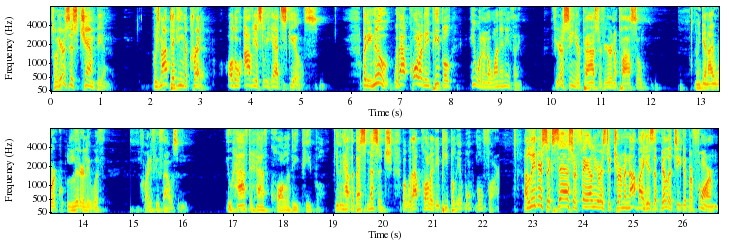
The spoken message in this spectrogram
So here's this champion who's not taking the credit, although obviously he had skills. But he knew without quality people, he wouldn't have won anything. If you're a senior pastor, if you're an apostle, and again, I work literally with quite a few thousand, you have to have quality people. You can have the best message, but without quality people, it won't go far. A leader's success or failure is determined not by his ability to perform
